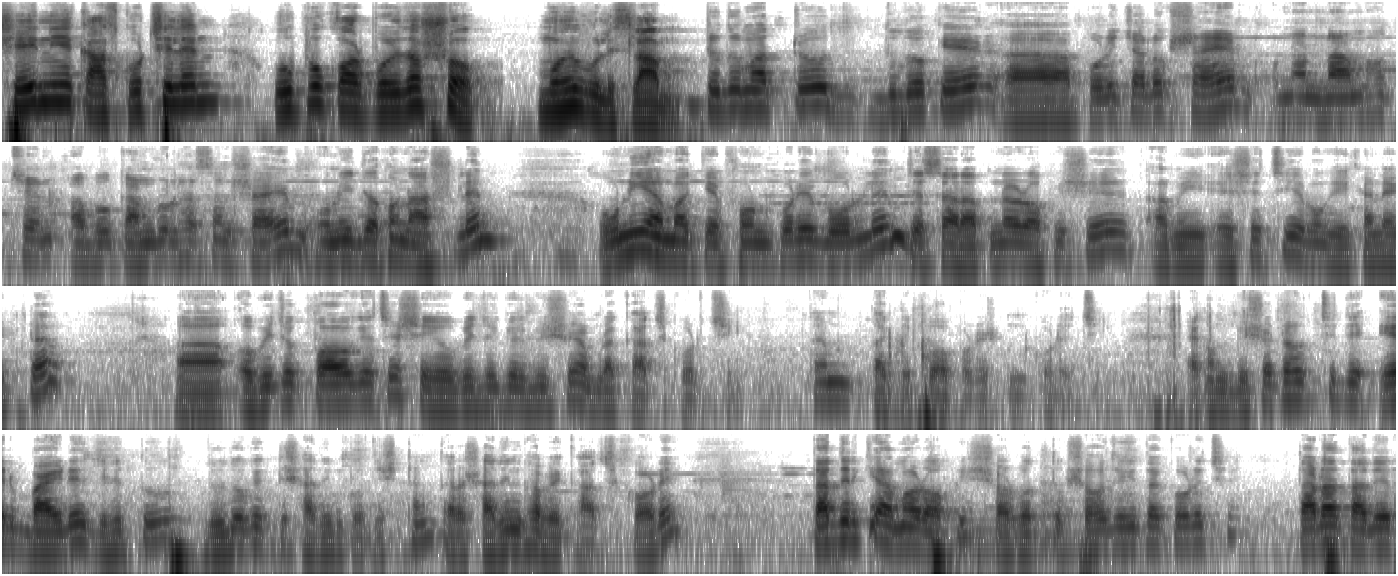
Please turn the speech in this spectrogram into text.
সেই নিয়ে কাজ করছিলেন উপকর পরিদর্শক মহিবুল ইসলাম। শুধুমাত্র দুদকের পরিচালক সাহেব, ওনার নাম হচ্ছেন আবু কামরুল হাসান সাহেব। উনি যখন আসলেন, উনি আমাকে ফোন করে বললেন যে, স্যার, আপনার অফিসে আমি এসেছি এবং এখানে একটা অভিযোগ পাওয়া গেছে। সেই অভিযোগের বিষয়ে আমরা কাজ করছি। আমি তাকে কোঅপারেশন করেছি। এখন বিষয়টা হচ্ছে যে, এর বাইরে যেহেতু দুদক একটি স্বাধীন প্রতিষ্ঠান, তারা স্বাধীনভাবে কাজ করে, তাদেরকে আমার অফিস সর্বাত্মক সহযোগিতা করেছে। তারা তাদের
